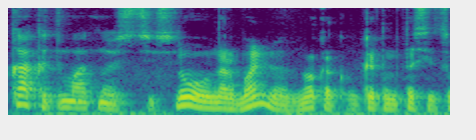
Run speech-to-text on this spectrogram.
Как к этому относитесь? Ну, нормально, но как к этому относиться?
